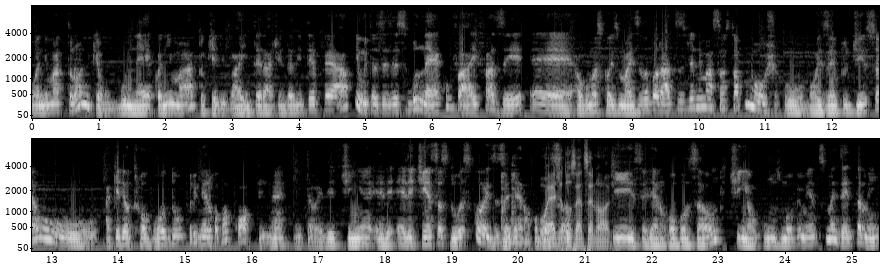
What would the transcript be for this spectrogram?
o animatrônico, que é um boneco animado, porque ele vai interagindo ali em tempo real e muitas vezes esse boneco vai fazer é, algumas coisas mais elaboradas de animação stop motion. O bom exemplo disso é o aquele outro robô do primeiro Robocop, né? Então ele tinha ele, ele tinha essas duas coisas. Ele era um robô O Ed 209. isso, ele era um robozão que tinha alguns movimentos, mas ele também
